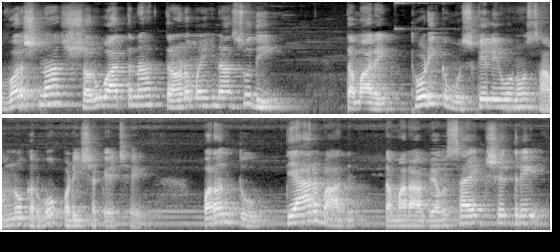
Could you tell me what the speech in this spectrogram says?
વર્ષના શરૂઆતના ત્રણ મહિના સુધી તમારે થોડીક મુશ્કેલીઓનો સામનો કરવો પડી શકે છે. પરંતુ ત્યારબાદ તમારા વ્યવસાય ક્ષેત્રે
